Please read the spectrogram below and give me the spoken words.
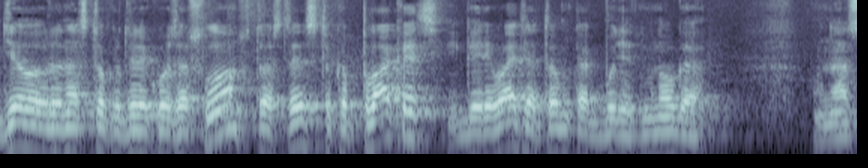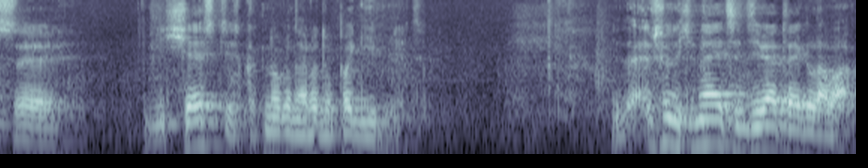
дело уже настолько далеко зашло, что остается только плакать и горевать о том, как будет много у нас э, несчастья, как много народу погибнет. И дальше начинается девятая глава.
